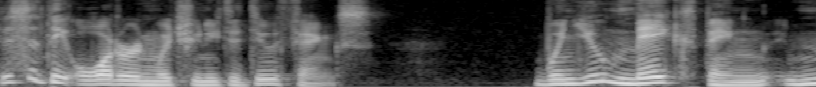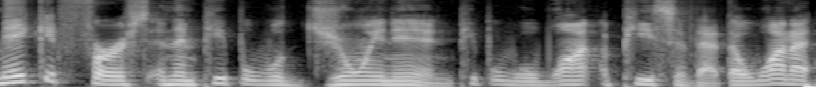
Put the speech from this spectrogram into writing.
this is the order in which you need to do things when you make things, make it first, and then people will join in. People will want a piece of that. They'll want to.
